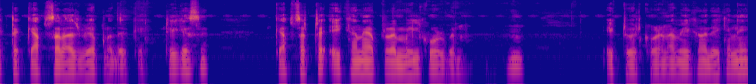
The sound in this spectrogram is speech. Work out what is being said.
একটা ক্যাপচার আসবে আপনাদেরকে, ঠিক আছে? ক্যাপচারটা এখানে আপনারা মিল করবেন, হুম? একটু ওয়েট করেন, আমি এখানে দেখে নিই।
